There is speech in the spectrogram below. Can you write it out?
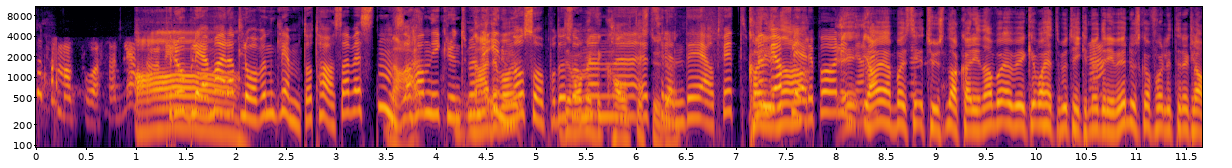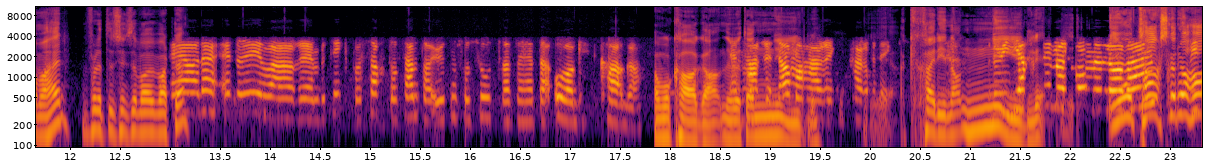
så tar man på seg blazeren. Ah. Problemet er at Loven glemte å ta av seg vesten, Nei. så han gikk rundt med den det var- inne og så på det, det som en eh, et trendy outfit. Men vi har flere på linja eh, ja, her. jeg bare sier tusen takk, Karina. Hva, hva heter butikken du driver? Du skal få litt reklame her, for dette syns jeg var verdt det. Ja, det, jeg driver en butikk på Sartor senter utenfor Sotra som heter Åg Kaga. Avokaga. Du vet, det er En herre- nydelig. Karina, Du nydelig. hjertelig velkommen, Jo, takk skal du ha,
